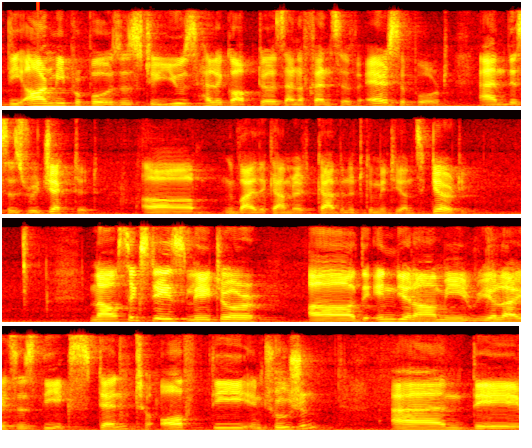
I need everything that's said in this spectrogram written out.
The army proposes to use helicopters and offensive air support, and this is rejected by the Cabinet, Cabinet Committee on Security. Now, six days later, the Indian army realizes the extent of the intrusion and they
